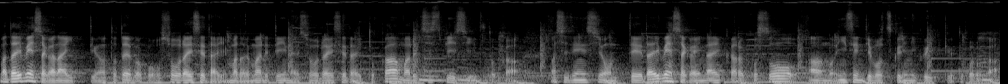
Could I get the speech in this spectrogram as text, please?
まあ、代弁者がないっていうのは例えばこう将来世代まだ生まれていない将来世代とかマルチスピーシーズとか、まあ、自然資本って代弁者がいないからこそあのインセンティブを作りにくいっていうところが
